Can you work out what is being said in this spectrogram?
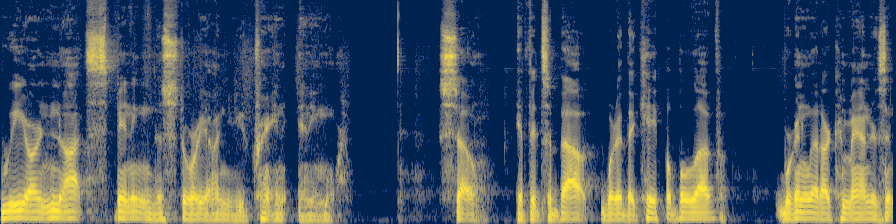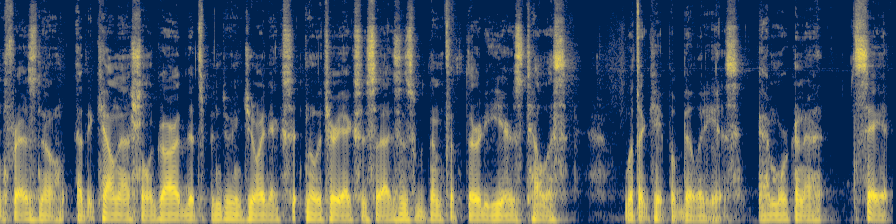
we are not spinning the story on Ukraine anymore. So if it's about what are they capable of, we're going to let our commanders in Fresno at the Cal National Guard that's been doing joint ex- military exercises with them for 30 years tell us what their capability is. And we're going to say it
